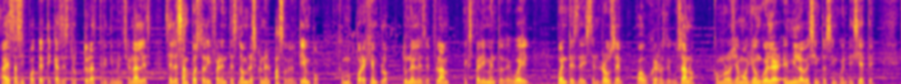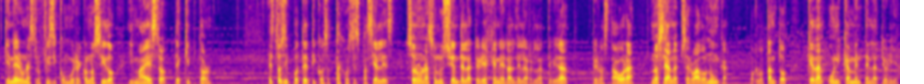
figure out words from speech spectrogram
A estas hipotéticas estructuras tridimensionales se les han puesto diferentes nombres con el paso del tiempo, como por ejemplo túneles de Flam, experimento de Whale, puentes de Eisen-Rosen o agujeros de gusano, como los llamó John Wheeler en 1957, quien era un astrofísico muy reconocido y maestro de Kip Thorne. Estos hipotéticos atajos espaciales son una solución de la teoría general de la relatividad, pero hasta ahora no se han observado nunca, por lo tanto, quedan únicamente en la teoría.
